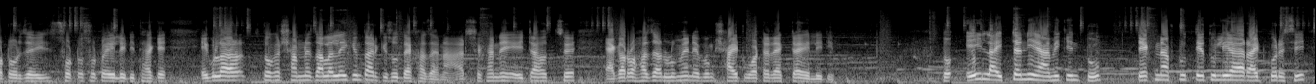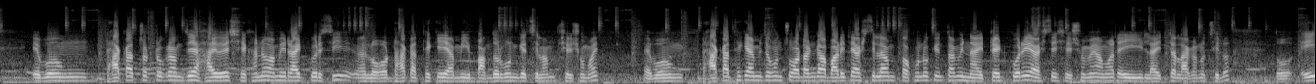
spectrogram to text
অটোর যে ছোট ছোট এলইডি থাকে, এগুলা চোখের সামনে জ্বালালেই কিন্তু আর কিছু দেখা যায় না। আর সেখানে এটা হচ্ছে এগারো হাজার লুমেন এবং ষাট ওয়াটার একটা এলইডি তো এই লাইটটা নিয়ে আমি কিন্তু টেকনাফ টু তেঁতুলিয়া রাইড করেছি। এবং ঢাকা, চট্টগ্রাম যে হাইওয়ে সেখানেও আমি রাইড করেছি। ঢাকা থেকে আমি বান্দরবন গেছিলাম সেই সময়। এবং ঢাকা থেকে আমি যখন চুয়াডাঙ্গা বাড়িতে আসছিলাম, তখনও কিন্তু আমি নাইট রাইড করে আসছি। সেই সময় আমার এই লাইটটা লাগানো ছিল। তো এই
